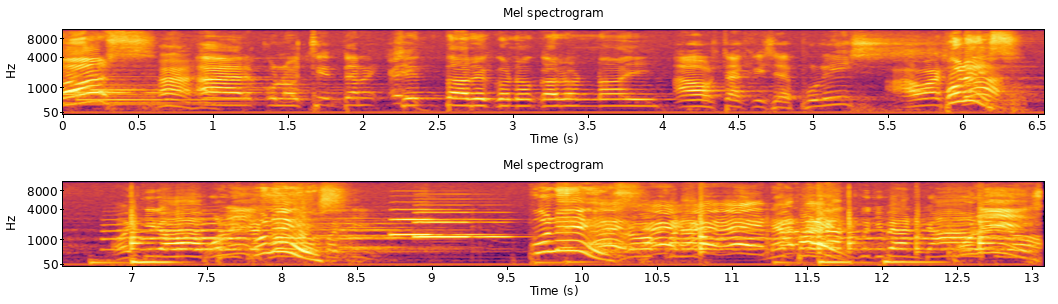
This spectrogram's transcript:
বাস? হ্যাঁ। আর কোনো চিন্তা নেই। চিন্তার কোনো কারণ নাই। আওয়াজটা কিসে পুলিশ? আওয়াজটা- পুলিশ। ওই কি পুলিশ। পুলিশ। পুলিশ নেপাল বুঝবেন, পুলিশ।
